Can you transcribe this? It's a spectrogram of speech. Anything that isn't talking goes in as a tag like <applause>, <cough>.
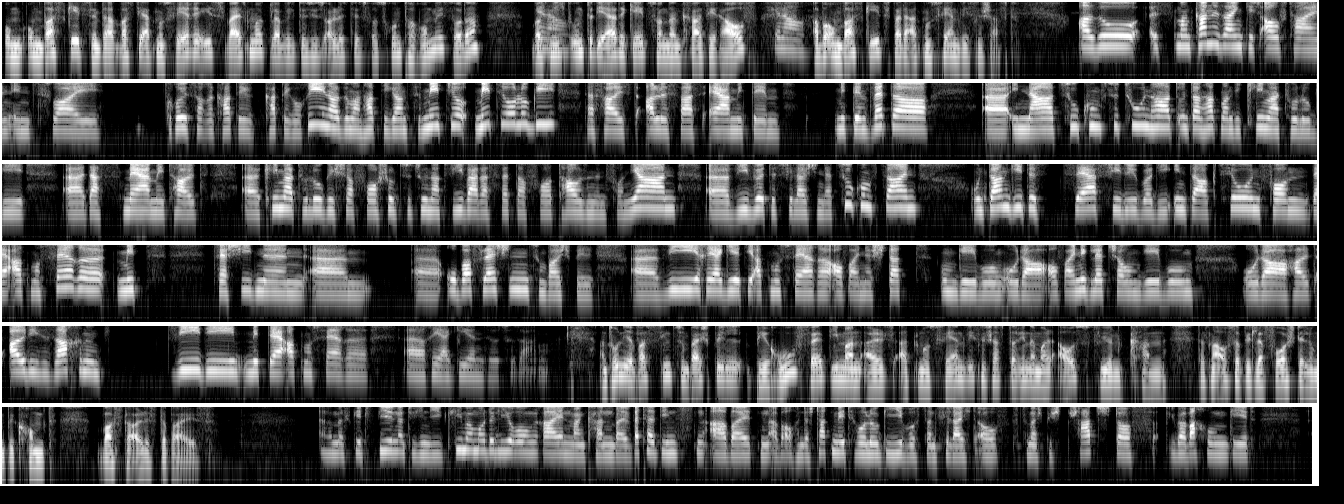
Um, um was geht's denn da? Was die Atmosphäre ist, weiß man, glaube ich, das ist alles das, was rundherum ist, oder? Was genau. nicht unter die Erde geht, sondern quasi rauf. Genau. Aber um was geht's bei der Atmosphärenwissenschaft? Also es, man kann es eigentlich aufteilen in zwei größere Kategorien. Also man hat die ganze Meteo Meteorologie, das heißt alles, was eher mit dem, mit dem Wetter äh, in naher Zukunft zu tun hat. Und dann hat man die Klimatologie, äh, das mehr mit halt äh, klimatologischer Forschung zu tun hat. Wie war das Wetter vor tausenden von Jahren? Äh, wie wird es vielleicht in der Zukunft sein? Und dann geht es sehr viel über die Interaktion von der Atmosphäre mit verschiedenen ähm, äh, Oberflächen, zum Beispiel äh, wie reagiert die Atmosphäre auf eine Stadtumgebung oder auf eine Gletscherumgebung oder halt all diese Sachen. Und wie die mit der Atmosphäre äh, reagieren sozusagen. Antonia, was sind zum Beispiel Berufe, die man als Atmosphärenwissenschaftlerin einmal ausführen kann, dass man auch so ein bisschen eine Vorstellung bekommt, was da alles dabei ist? Ähm, es geht viel natürlich in die Klimamodellierung rein. Man kann bei Wetterdiensten arbeiten, aber auch in der Stadtmeteorologie, wo es dann vielleicht auf zum Beispiel Schadstoffüberwachung geht.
